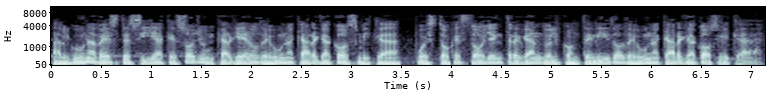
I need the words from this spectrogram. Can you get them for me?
Alguna vez decía que soy un carguero de una carga cósmica, puesto que estoy entregando el contenido de una carga cósmica.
